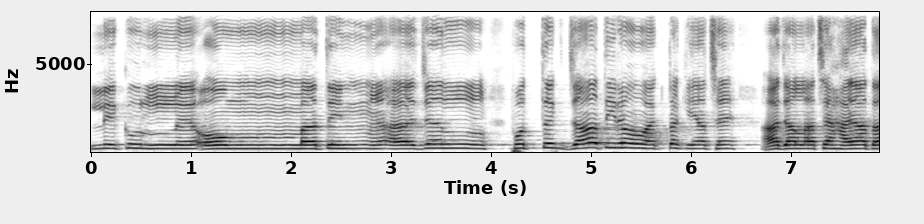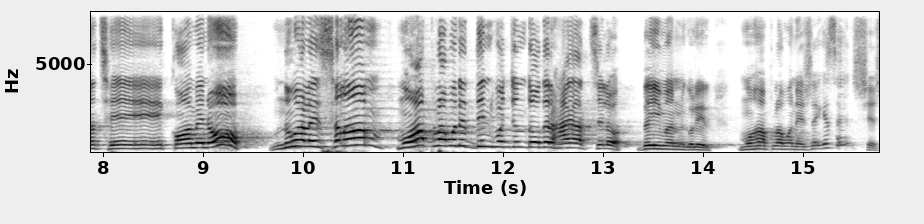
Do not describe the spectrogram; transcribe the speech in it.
লিকুল্লে আজাল। প্রত্যেক জাতিরও একটা কি আছে? আজাল আছে, হায়াত আছে। কমে নো নূহ আলাইহিস সালাম মহাপ্লাবনের দিন পর্যন্ত ওদের হায়াত ছিল। বেঈমানগুলির মহাপ্লাবন এসে গেছে, শেষ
